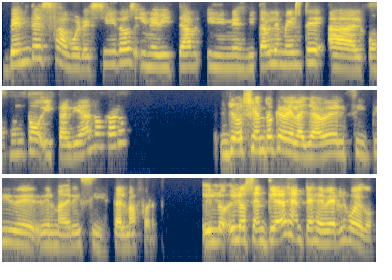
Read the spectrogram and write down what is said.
¿ven desfavorecidos inevitablemente al conjunto italiano, Caro? Yo siento que de la llave del City de, del Madrid sí está el más fuerte. Y lo, y lo sentía desde antes de ver el juego.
